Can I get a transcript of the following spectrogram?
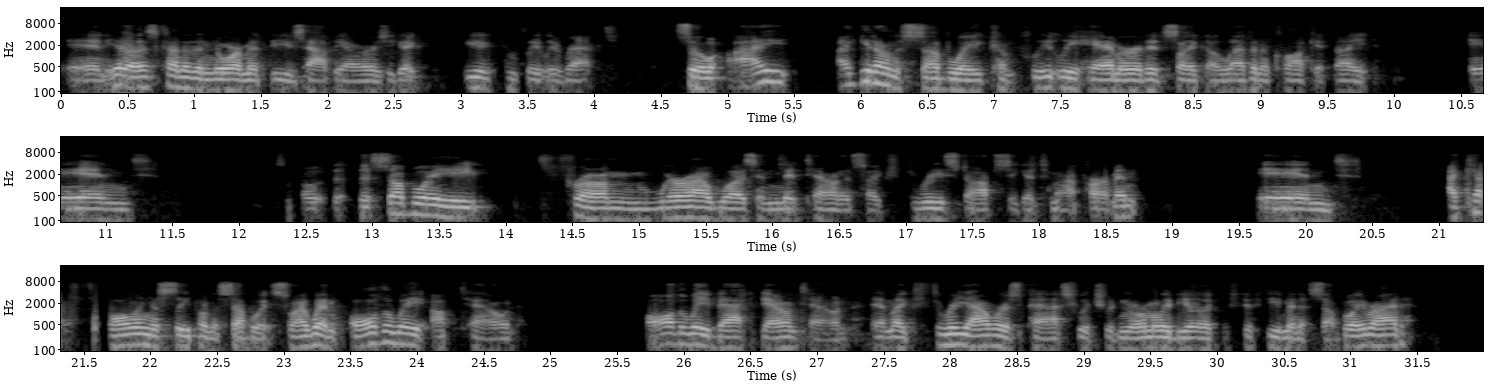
And you know, that's kind of the norm at these happy hours. You get you get completely wrecked. So I I get on the subway completely hammered. It's like eleven o'clock at night. And so the, the subway from where I was in Midtown, it's like three stops to get to my apartment. And I kept falling asleep on the subway. So I went all the way uptown, all the way back downtown, and like three hours passed, which would normally be like a 15 minute subway ride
